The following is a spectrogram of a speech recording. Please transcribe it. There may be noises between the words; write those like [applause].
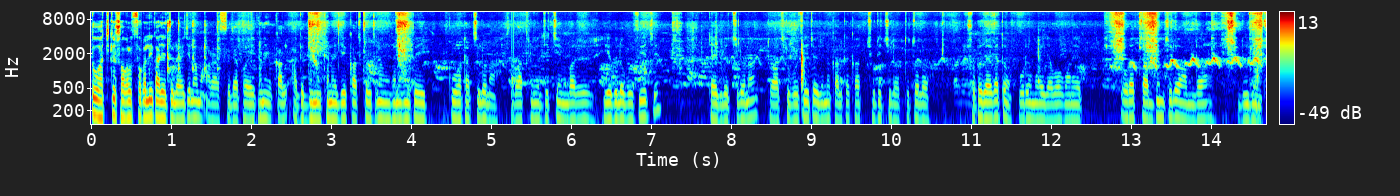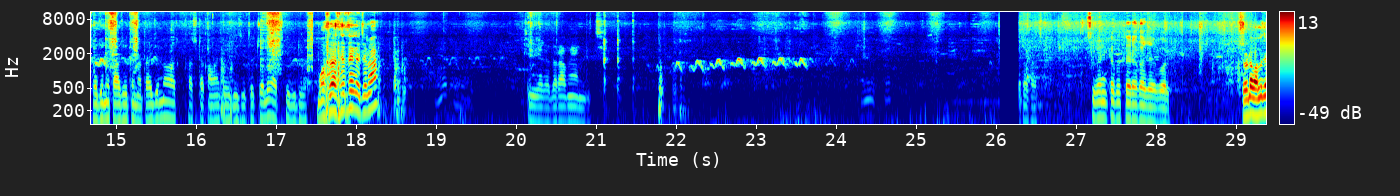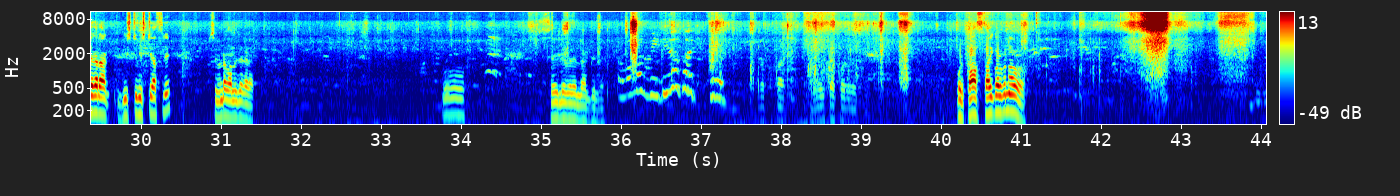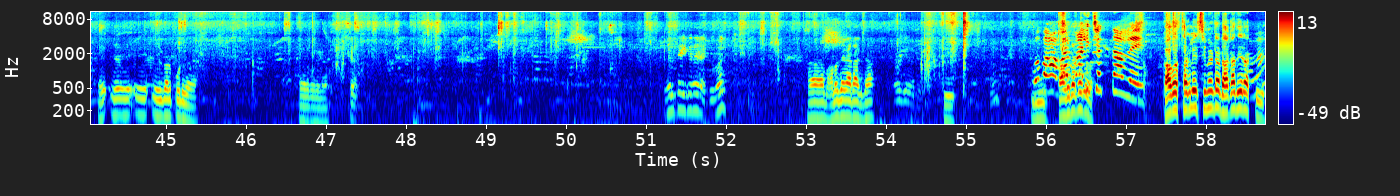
তো আজকে সকাল সকালই কাজে চলে আসছিলাম আর আসছে দেখো এখানে কাল আগের দিন এখানে যে কাজ করেছিলাম, এখানে কিন্তু এই কুয়াটা ছিল না। বাথরুমের যে চেম্বারের ইয়েগুলো বসিয়েছে টাইপগুলো ছিল না। তো আজকে বসিয়েছে, ওই জন্য কালকে কাজ ছুটি ছিল। তো চলো, ছোটো জায়গা তো, পুরো মরে যাব। মানে ওরা চারজন ছিল, আমরা দুজন, ছজনে কাজ হতো না, তাই জন্য আর কাজটা কামাই করে দিয়েছি। তো চলো, আজকে ভিডিও মশলা শেষ হয়ে গেছে না? ঠিক আছে, দাঁড়া, আমি আনি দিচ্ছি। সিমেন্টটা কোথায় রাখা যায় বল। সিমেন্টটা ভালো জায়গা রাখ বৃষ্টি বৃষ্টি আসলে সিমেন্টটা ভালো জায়গা রাখ। ও সেই লেভেলে লাগবে ওর কাজ তাই করবে না ও? এইবার পড়ে যাবে। পড়ে বল। হ্যাঁ ভালো জায়গায় রাখ যা। হুম। কাগজ কাগজ থাকলে সিমেন্টটা ঢাকা দিয়ে রাখবি।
